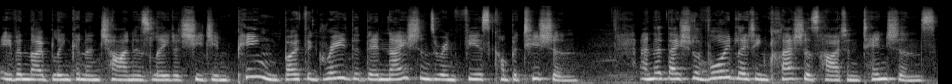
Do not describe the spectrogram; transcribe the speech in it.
Even though Blinken and China's leader Xi Jinping both agreed that their nations are in fierce competition and that they should avoid letting clashes heighten tensions.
